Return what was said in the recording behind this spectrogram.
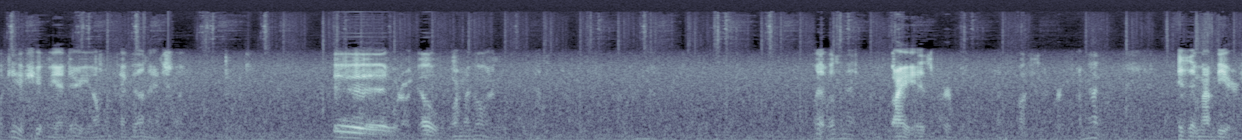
Okay, shoot me. I dare you. I'm with that gun, actually. Uh, where do I go? Where am I going? Wait, wasn't it? Alright, it's purple. What the fuck is my purple? I'm not... Is it my beard?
